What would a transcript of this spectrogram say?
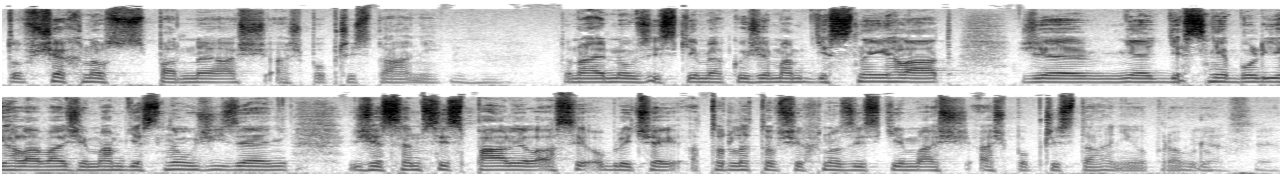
To všechno spadne až, až po přistání. Mm-hmm. To najednou zjistím, jako, že mám děsný hlad, že mě děsně bolí hlava, že mám děsnou žízeň, že jsem si spálil asi obličej a tohle to všechno zjistím až, až po přistání opravdu. Jasně.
